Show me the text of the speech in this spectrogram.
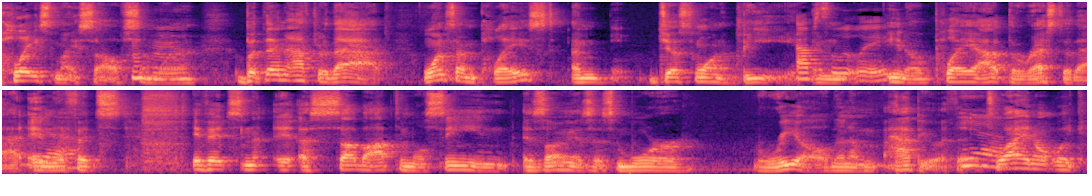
place myself Mm-hmm. somewhere. But then after that, once I'm placed, I'm just want to be, and, Absolutely. you know, play out the rest of that. And Yeah. if it's, if it's a suboptimal scene, as long as it's more real, then I'm happy with it. It's why I don't like.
